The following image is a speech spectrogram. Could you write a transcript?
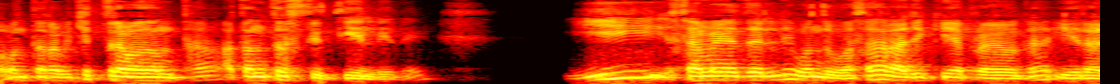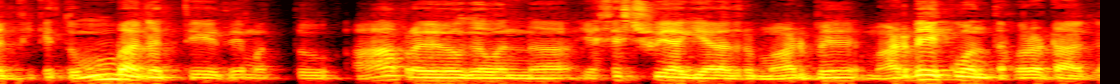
ಒಂಥರ ವಿಚಿತ್ರವಾದಂತಹ ಅತಂತ್ರ ಸ್ಥಿತಿಯಲ್ಲಿದೆ. ಈ ಸಮಯದಲ್ಲಿ ಒಂದು ಹೊಸ ರಾಜಕೀಯ ಪ್ರಯೋಗ ಈ ರಾಜ್ಯಕ್ಕೆ ತುಂಬಾ ಅಗತ್ಯ ಇದೆ ಮತ್ತು ಆ ಪ್ರಯೋಗವನ್ನ ಯಶಸ್ವಿಯಾಗಿ ಯಾರಾದ್ರೂ ಮಾಡ್ಬೇ ಮಾಡ್ಬೇಕು ಅಂತ ಹೊರಟಾಗ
